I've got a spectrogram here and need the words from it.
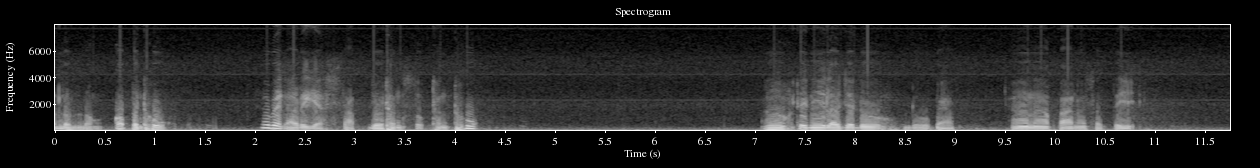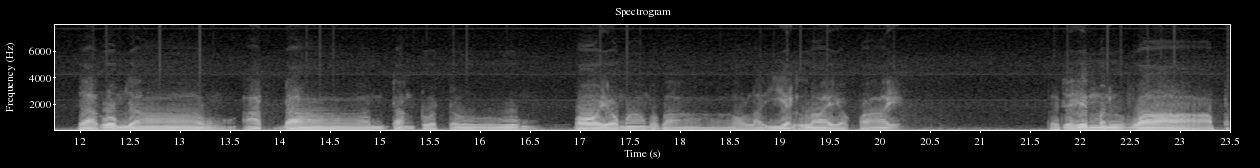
มันลดลง ก็เป็นทุกข์ก็เป็นอริยสัจอยู่ทั้งสุขทั้งทุกข์อ้าวทีนี้เราจะดูดูแบบอานาปานสติ อยากลมยาว อัดด้าน ตั้งตัวตรงปล่อยออกมาเบาๆละเอียดไล่ออกไป ก็จะเห็นมันว่าไป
